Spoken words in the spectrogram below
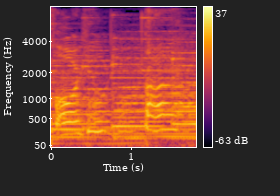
Before you die.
